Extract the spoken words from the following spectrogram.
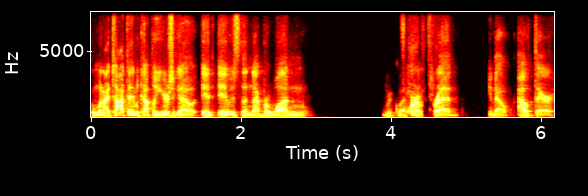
When I talked to him a couple years ago, it, it was the number one Request. forum thread, you know, out there.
